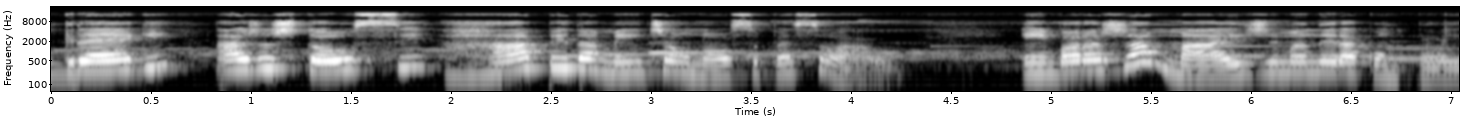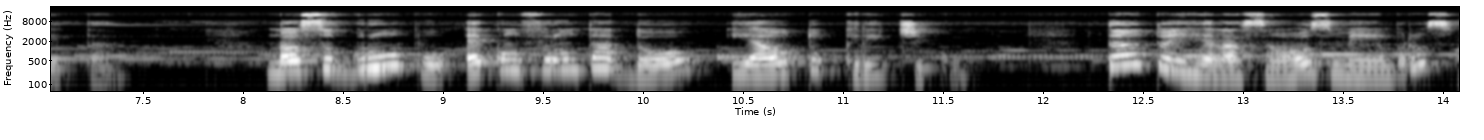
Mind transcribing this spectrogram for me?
Greg ajustou-se rapidamente ao nosso pessoal, embora jamais de maneira completa. Nosso grupo é confrontador e autocrítico, tanto em relação aos membros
